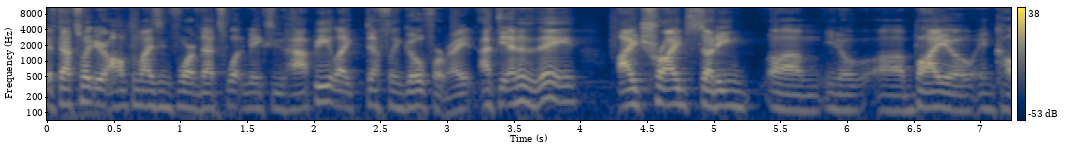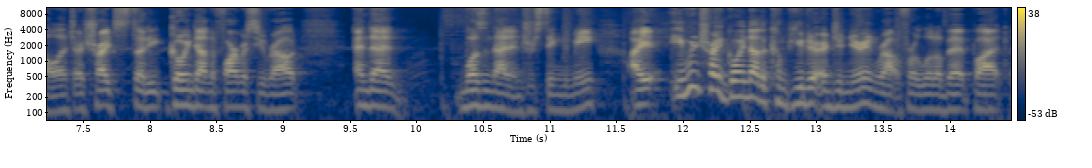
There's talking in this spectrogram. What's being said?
if that's what you're optimizing for, if that's what makes you happy, like definitely go for it, right? At the end of the day I tried studying, um, you know, uh, bio in college. I tried study going down the pharmacy route, and then wasn't that interesting to me. I even tried going down the computer engineering route for a little bit, but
